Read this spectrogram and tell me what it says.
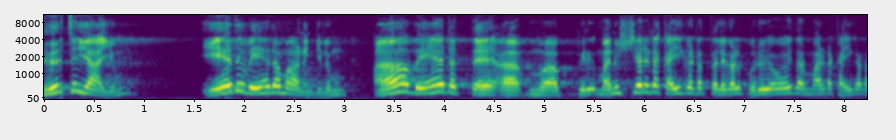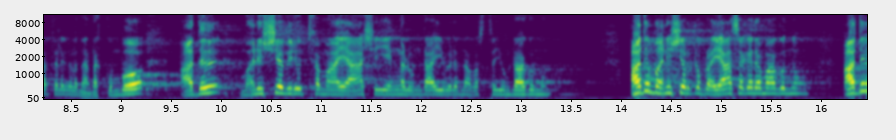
തീർച്ചയായും ഏത് വേദമാണെങ്കിലും ആ വേദത്തെ മനുഷ്യരുടെ കൈകടത്തലുകൾ പുരോഹിതന്മാരുടെ കൈകടത്തലുകൾ നടക്കുമ്പോൾ അത് മനുഷ്യവിരുദ്ധമായ ആശയങ്ങൾ ഉണ്ടായി വരുന്ന അവസ്ഥയുണ്ടാകുന്നു. അത് മനുഷ്യർക്ക് പ്രയാസകരമാകുന്നു. അത്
